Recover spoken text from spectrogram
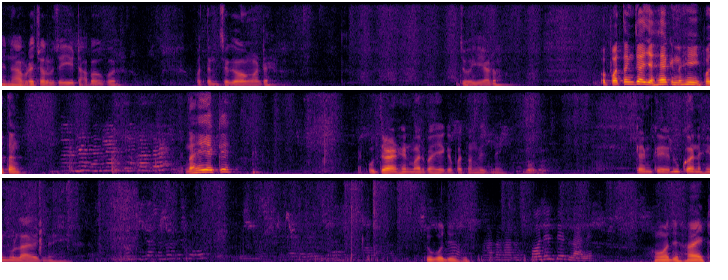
એને આપણે ચાલો જઈએ ઢાબા ઉપર પતંગ ચગાવવા માટે. જોઈએ આડો ઓ પતંગ જાય હે કે નહીં પતંગ? નહીં એક કે? ઉત્તરાયણ હે મારી પાસે એક પતંગ જ નહીં. બોલો. કેમ કે દુકાન હે મુલાયો જ નહીં. શું કહો જઈશું હું આજે હાઠ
